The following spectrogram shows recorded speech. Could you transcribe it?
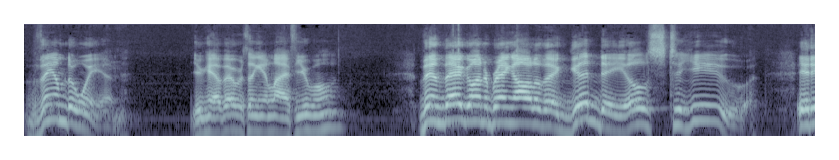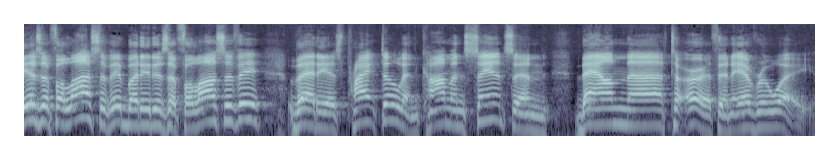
them to win, you can have everything in life you want then they're going to bring all of the good deals to you. It is a philosophy, but it is a philosophy that is practical and common sense and down uh, to earth in every way.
